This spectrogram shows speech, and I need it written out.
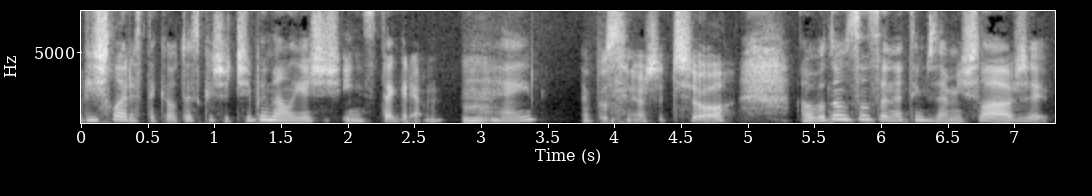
vyšla raz taká otázka, že či by mal Ježiš Instagram, mm. hej? A posledná, že čo? A potom som sa nad tým zamýšľala, že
